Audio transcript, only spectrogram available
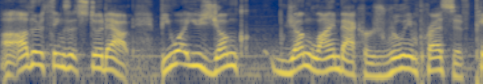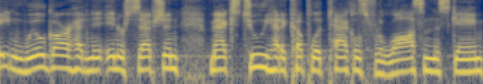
Uh, other things that stood out BYU's young young linebackers, really impressive. Payton Wilgar had an interception. Max Tooley had a couple of tackles for loss in this game.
